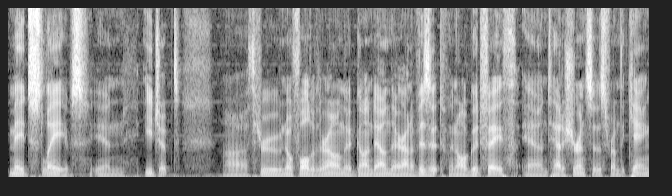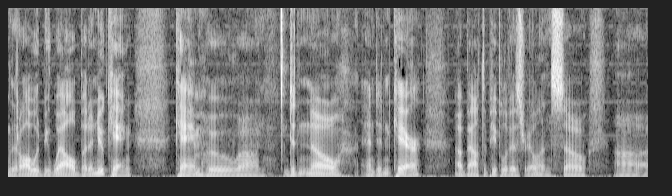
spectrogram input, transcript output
made slaves in Egypt uh, through no fault of their own. They had gone down there on a visit in all good faith and had assurances from the king that all would be well. But a new king came who uh, didn't know and didn't care about the people of Israel, and so. Uh,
